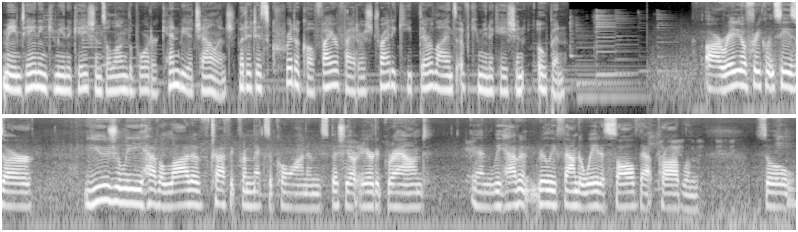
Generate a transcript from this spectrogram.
Maintaining communications along the border can be a challenge, but it is critical firefighters try to keep their lines of communication open. Our radio frequencies are usually have a lot of traffic from Mexico on them, especially our air to ground, and we haven't really found a way to solve that problem. So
